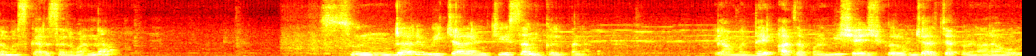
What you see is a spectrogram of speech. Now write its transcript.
नमस्कार सर्वांना. सुंदर विचारांची संकल्पना. यामध्ये आज आपण विशेष करून चर्चा करणार आहोत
